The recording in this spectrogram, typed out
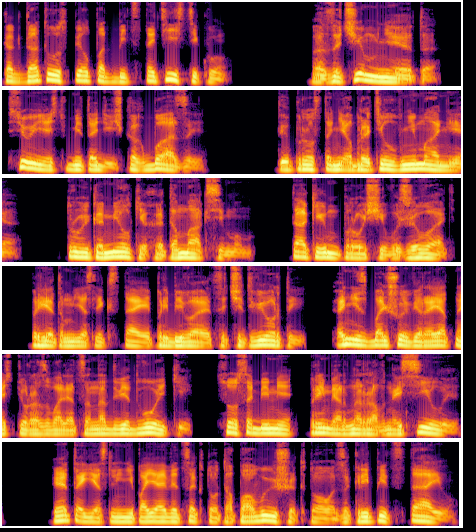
Когда ты успел подбить статистику? А зачем мне это? Все есть в методичках базы. Ты просто не обратил внимания. Тройка мелких – это максимум. Так им проще выживать. При этом, если к стае прибивается четвертый, они с большой вероятностью развалятся на две двойки с особями примерно равной силы. Это если не появится кто-то повыше, кто закрепит стаю.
